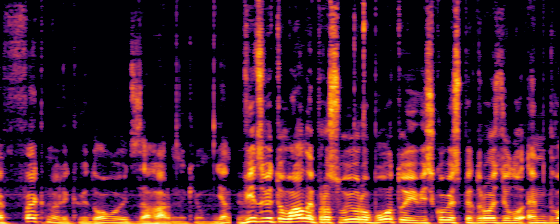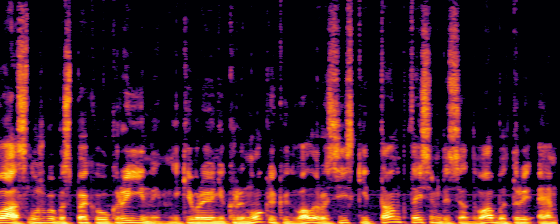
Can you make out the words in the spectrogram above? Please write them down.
ефектно ліквідовують загарбників. Я відзвітували про свою роботу і військові з підрозділу М2 Служби безпеки України, які в районі Кринок ліквідували російський танк Т-72 Б3М.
